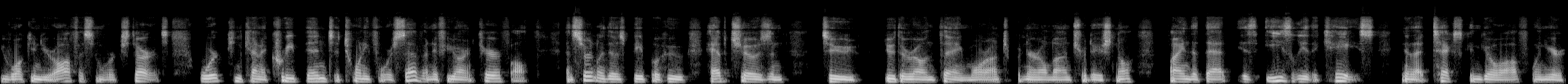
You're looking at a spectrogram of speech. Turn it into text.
you walk into your office and work starts. Work can kind of creep into 24 7 if you aren't careful. And certainly those people who have chosen to do their own thing, more entrepreneurial, non traditional, find that that is easily the case. You know, that text can go off when you're,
